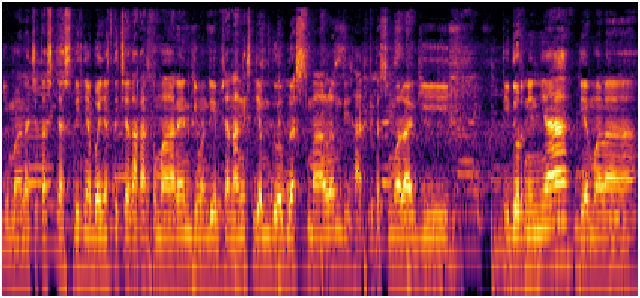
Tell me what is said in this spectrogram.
gimana cerita-cerita sedihnya banyak diceritakan kemarin. Gimana dia bisa nangis jam 12 malam di saat kita semua lagi tidur nyenyak. Dia malah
